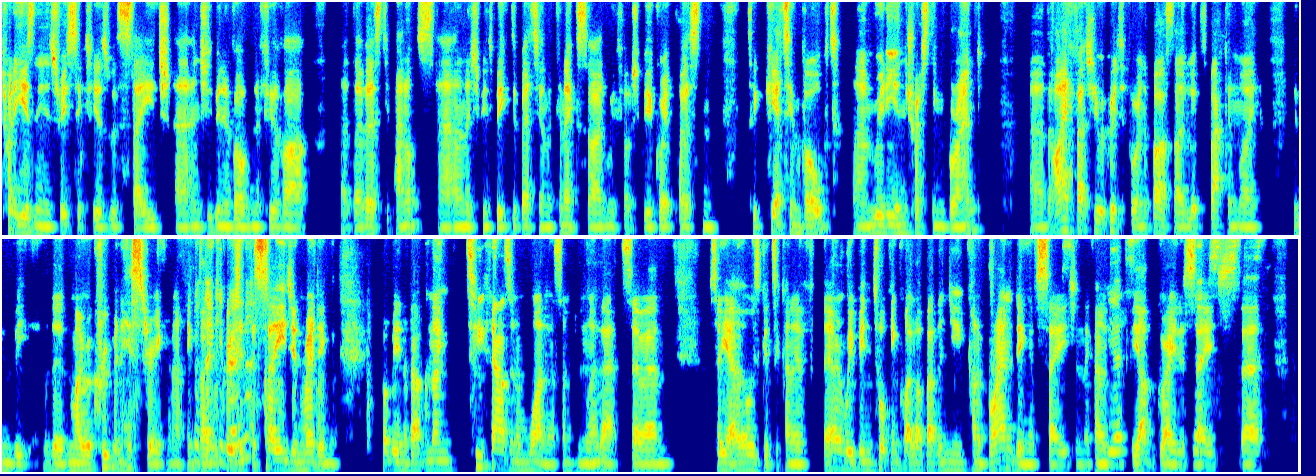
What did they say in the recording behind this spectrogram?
20 years in the industry, six years with Sage, uh, and she's been involved in a few of our uh, diversity panels. Uh, and I know she's been speaking to Betty on the Connect side, and we felt she'd be a great person to get involved. Um, really interesting brand uh, that I have actually recruited for in the past. I looked back in my in the, the my recruitment history, and I think well, I recruited for Sage in Reading probably in about nine, 2001 or something mm-hmm. like that. So um, so yeah, always good to kind of there. And we've been talking quite a lot about the new kind of branding of Sage and the kind of yes. the upgrade of Sage. Yes. Uh,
